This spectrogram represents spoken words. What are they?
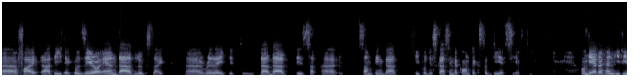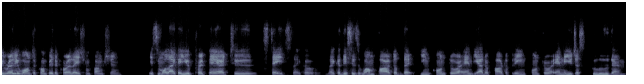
uh, phi at e equals zero, and that looks like uh, related to that. That is uh, something that people discuss in the context of DS-CFT. On the other hand, if you really want to compute the correlation function, it's more like you prepare two states, like a, like this is one part of the in contour and the other part of the in contour, and you just glue them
